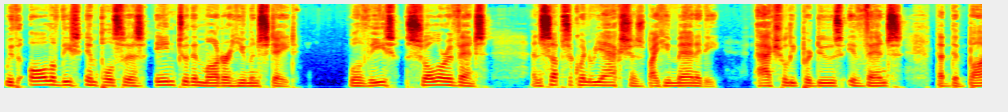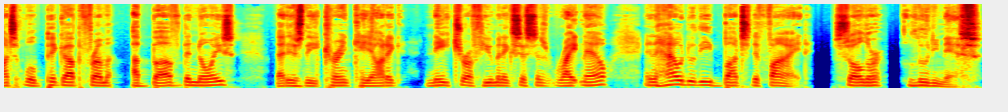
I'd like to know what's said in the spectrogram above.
with all of these impulses into the modern human state, will these solar events and subsequent reactions by humanity actually produce events that the bots will pick up from above the noise that is the current chaotic nature of human existence right now? And how do the bots define solar looniness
